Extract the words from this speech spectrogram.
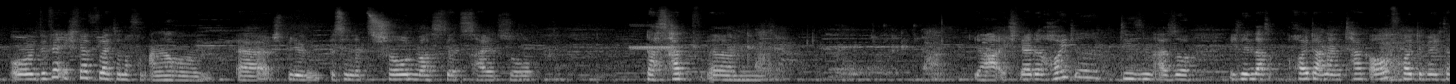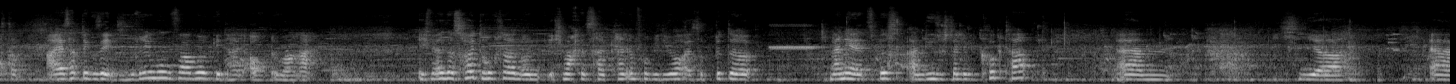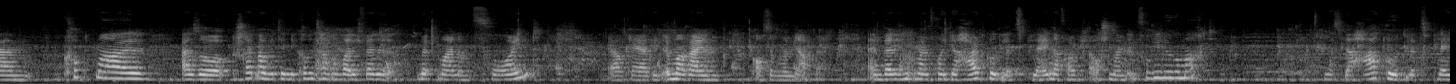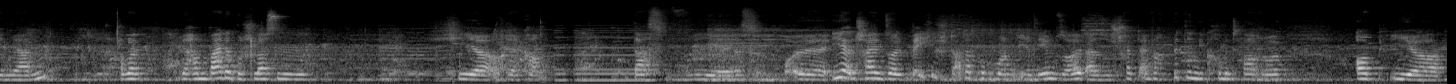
Und ich werde vielleicht auch noch von anderen äh, Spielen ein bisschen jetzt schauen, was jetzt halt so das hat. Ähm, ja, ich werde heute diesen, also ich nehme das heute an einem Tag auf. Heute werde ich das dann. Ah, jetzt habt ihr gesehen, diese Regenbogenfarbe geht halt auch immer rein. Ich werde das heute hochladen und ich mache jetzt halt kein Infovideo. Also bitte, wenn ihr jetzt bis an diese Stelle geguckt habt, ähm, hier, ähm, guckt mal, also schreibt mal bitte in die Kommentare, weil ich werde mit meinem Freund, ja okay, er geht immer rein, außer wenn man ja ähm, werde ich mit meinem Freund ja Hardcore Let's Playen, dafür habe ich auch schon mal ein Infovideo gemacht, dass wir Hardcore Let's Playen werden. Aber wir haben beide beschlossen, hier, okay, komm, dass wir, dass äh, ihr entscheiden sollt, welche Starter-Pokémon ihr nehmen sollt. Also schreibt einfach bitte in die Kommentare, ob ihr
